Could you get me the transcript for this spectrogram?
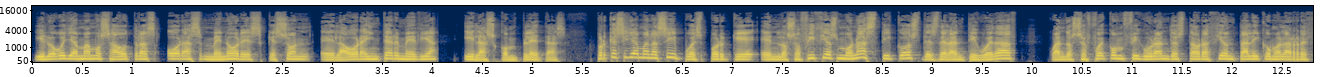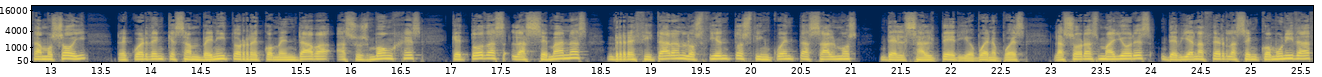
y luego llamamos a otras horas menores, que son eh, la hora intermedia y las completas. ¿Por qué se llaman así? Pues porque en los oficios monásticos, desde la antigüedad, cuando se fue configurando esta oración tal y como la rezamos hoy, recuerden que San Benito recomendaba a sus monjes que todas las semanas recitaran los 150 salmos del Salterio. Bueno, pues las horas mayores debían hacerlas en comunidad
